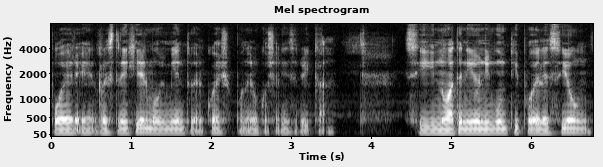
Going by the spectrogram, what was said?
poder eh, restringir el movimiento del cuello, poner un collarín cervical. Si no ha tenido ningún tipo de lesión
